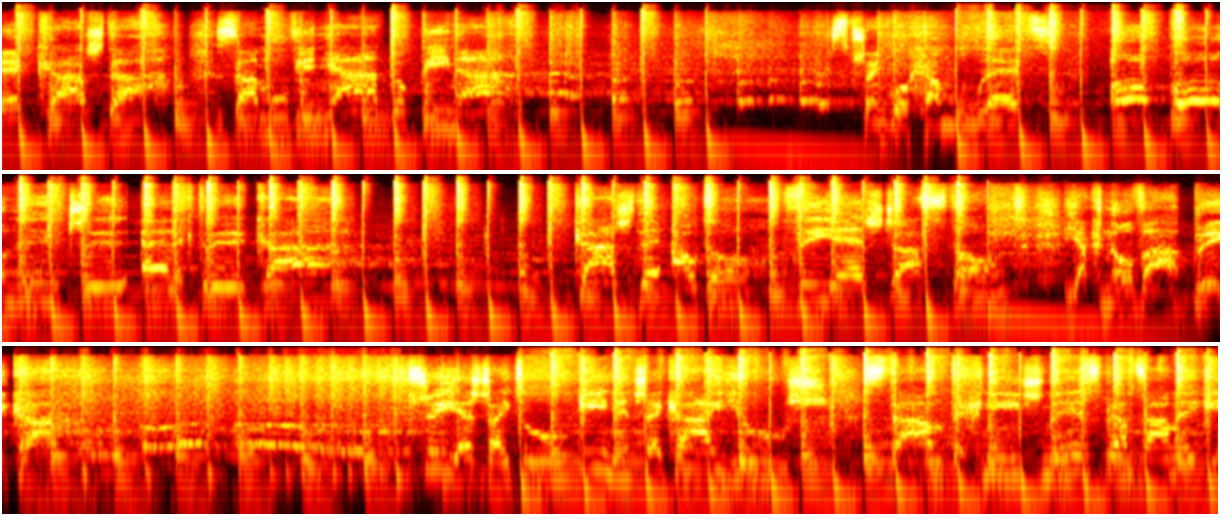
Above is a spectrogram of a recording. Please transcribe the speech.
sklepie każda zamówienia dopina. Sprzęgło hamulec, opony czy elektryka. Każde auto wyjeżdża stąd jak nowa bryka. Przyjeżdżaj tu i nie czekaj już. Stan techniczny sprawdzamy i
